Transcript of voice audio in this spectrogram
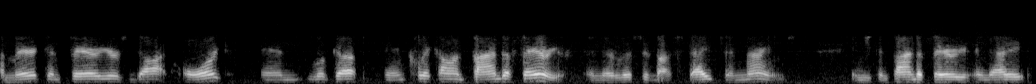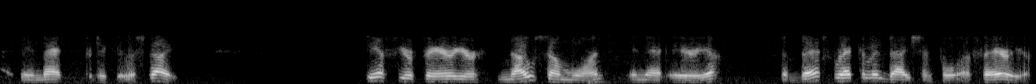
www.americanfarriers.org and look up and click on Find a Farrier, and they're listed by states and names, and you can find a farrier in that in that particular state. If your farrier knows someone in that area, the best recommendation for a farrier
